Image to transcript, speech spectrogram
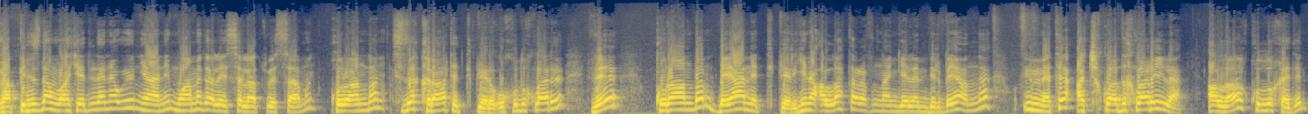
Rabbinizden vahyedilene uyun. Yani Muhammed Aleyhisselatü Vesselam'ın Kur'an'dan size kıraat ettikleri, okudukları ve Kur'an'dan beyan ettikleri, yine Allah tarafından gelen bir beyanla ümmete açıkladıklarıyla Allah'a kulluk edin.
